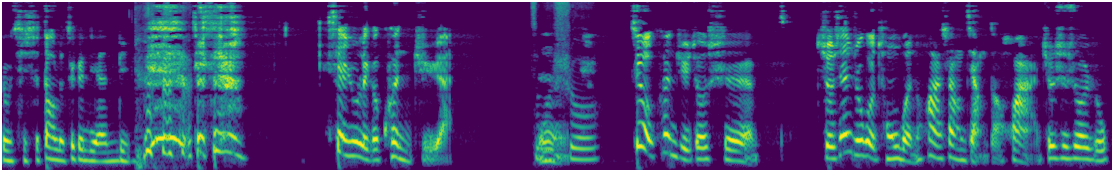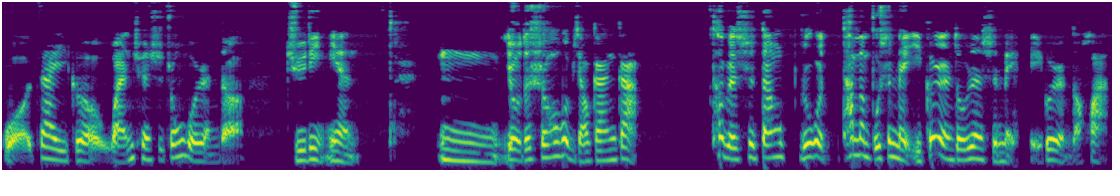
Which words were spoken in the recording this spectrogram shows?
尤其是到了这个年龄，就是陷入了一个困局。啊，怎么说？这个困局就是，首先，如果从文化上讲的话，就是说，如果在一个完全是中国人的局里面，嗯，有的时候会比较尴尬，特别是当如果他们不是每一个人都认识每一个人的话。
